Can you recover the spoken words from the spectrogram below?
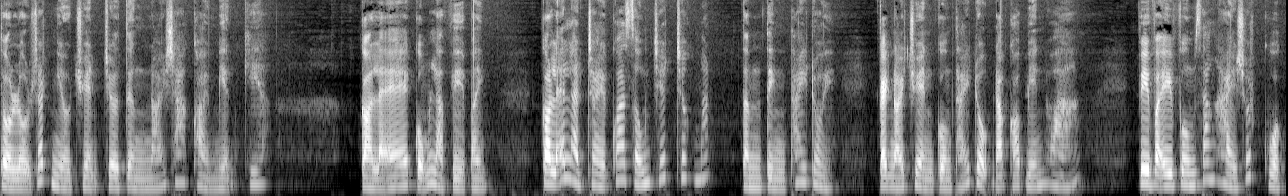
thổ lộ rất nhiều chuyện chưa từng nói ra khỏi miệng kia. Có lẽ cũng là vì bệnh, có lẽ là trải qua sống chết trước mắt, tâm tình thay đổi, cách nói chuyện cùng thái độ đã có biến hóa. Vì vậy Phùng Giang Hải rốt cuộc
